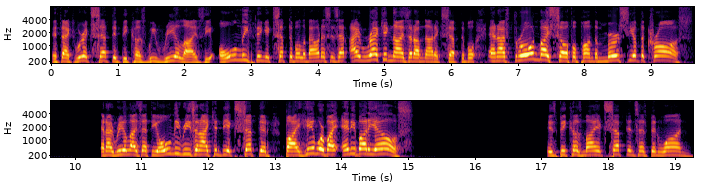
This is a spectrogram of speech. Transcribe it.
In fact, we're accepted because we realize the only thing acceptable about us is that I recognize that I'm not acceptable and I've thrown myself upon the mercy of the cross. And I realize that the only reason I can be accepted by Him or by anybody else is because my acceptance has been won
